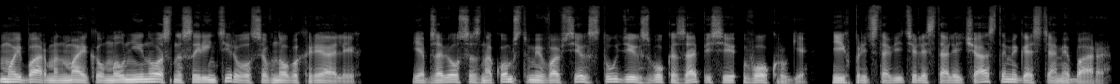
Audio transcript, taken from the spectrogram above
Мой бармен Майкл молниеносно сориентировался в новых реалиях и обзавелся знакомствами во всех студиях звукозаписи в округе, их представители стали частыми гостями бара.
